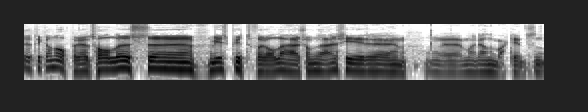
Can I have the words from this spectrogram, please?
Dette kan opprettholdes uh, hvis bytteforholdet er som det er, sier uh, Marianne Martinsen.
